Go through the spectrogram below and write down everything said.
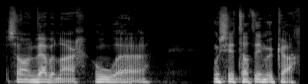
zo'n webinar? Hoe, eh, hoe zit dat in elkaar?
